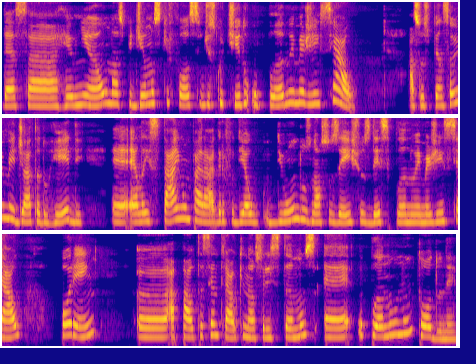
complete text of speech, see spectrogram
dessa reunião, nós pedimos que fosse discutido o plano emergencial. A suspensão imediata do rede é, ela está em um parágrafo de, de um dos nossos eixos desse plano emergencial, porém, uh, a pauta central que nós solicitamos é o plano num todo, né?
